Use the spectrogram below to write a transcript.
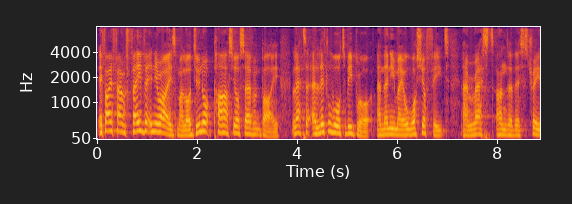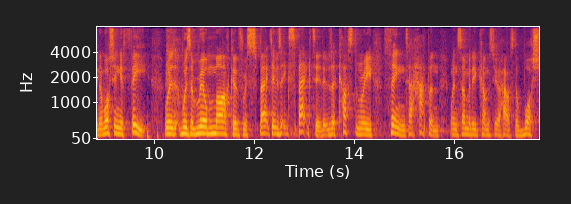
If I have found favor in your eyes, my Lord, do not pass your servant by. Let a little water be brought, and then you may all wash your feet and rest under this tree. Now, washing your feet was, was a real mark of respect. It was expected, it was a customary thing to happen when somebody comes to your house to wash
